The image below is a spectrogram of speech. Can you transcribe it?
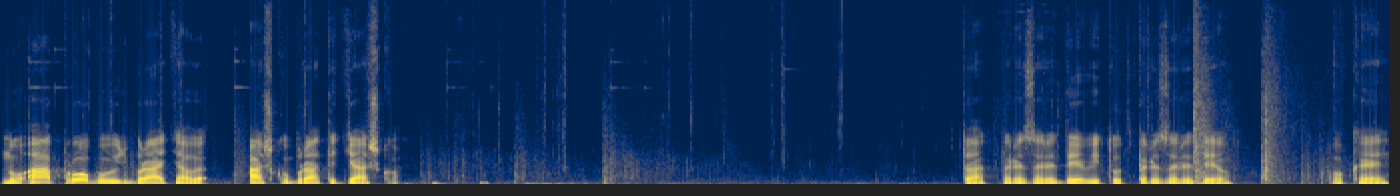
Ну, а, пробують брати, але ашку брати тяжко. Так, перезарядив і тут перезарядив. Окей.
